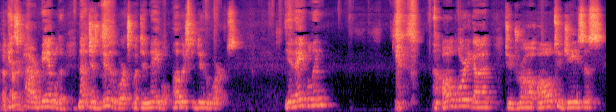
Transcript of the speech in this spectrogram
That's It's right. power to be able to not just do the works, but to enable others to do the works. The enabling, all glory to God, to draw all to Jesus,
